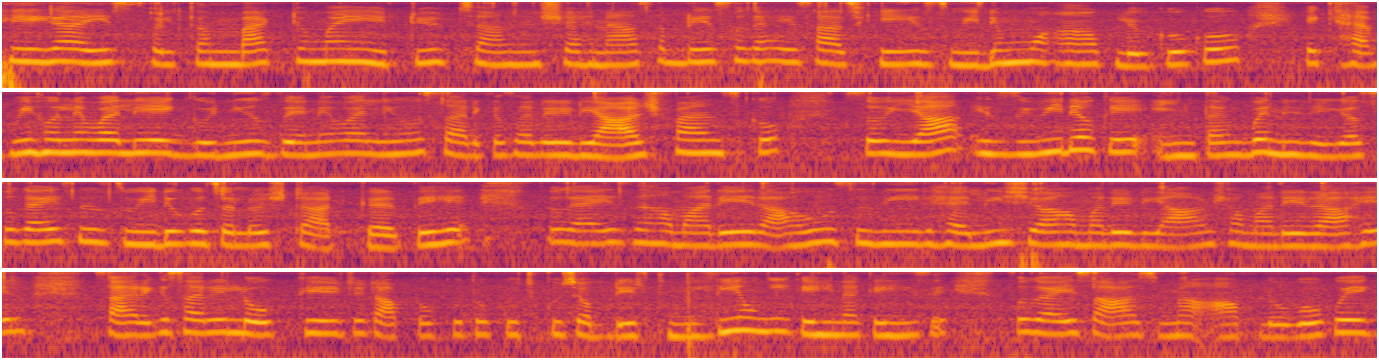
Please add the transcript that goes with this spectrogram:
Hey guys welcome back to my YouTube channel Shahnaz updates हो गाइस आज के इस वीडियो में आप लोगों को एक हैप्पी होने वाली एक गुड न्यूज़ देने वाली हूँ सारे के सारे रियाज फैंस को। सो so, या इस वीडियो के इन तक बने रहिएगा। सो गाइस इस वीडियो को चलो स्टार्ट करते हैं। तो गाइस हमारे राहुल सुधीर हेली शाह हमारे रियाज हमारे राहल सारे के सारे लोग के आप लोग को तो कुछ कुछ अपडेट्स मिलती होंगी कहीं ना कहीं से। तो गाइस आज मैं आप लोगों को एक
